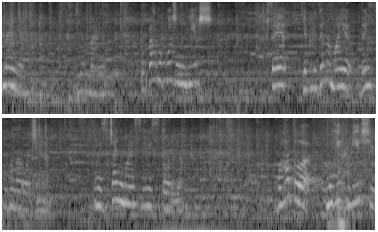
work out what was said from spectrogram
натхненням для мене. Напевно, кожен вірш це як людина має день свого народження. Ну і, звичайно, має свою історію. Багато моїх віршів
